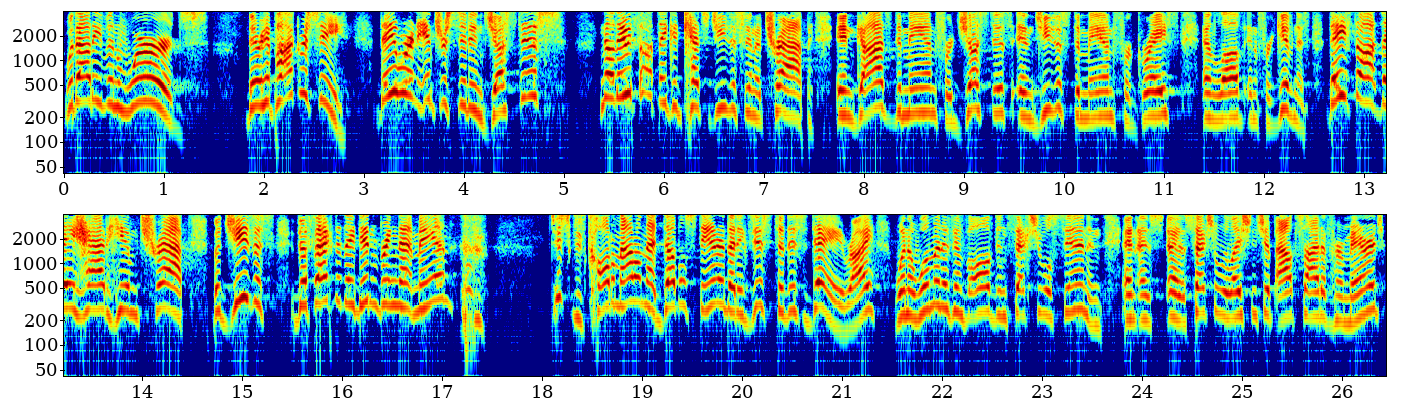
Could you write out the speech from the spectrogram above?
without even words their hypocrisy. They weren't interested in justice. No, they thought they could catch Jesus in a trap in God's demand for justice and Jesus' demand for grace and love and forgiveness. They thought they had him trapped. But Jesus, the fact that they didn't bring that man, just, just called them out on that double standard that exists to this day, right? When a woman is involved in sexual sin and, and a, a sexual relationship outside of her marriage,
